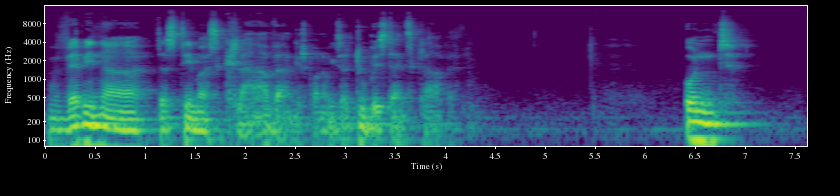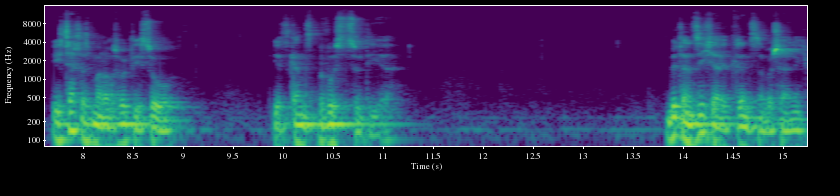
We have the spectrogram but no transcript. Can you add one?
Webinar das Thema Sklave angesprochen habe. Ich gesagt, du bist ein Sklave. Und ich sage das mal auch wirklich so, jetzt ganz bewusst zu dir. Mit an Sicherheit grenzender wahrscheinlich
